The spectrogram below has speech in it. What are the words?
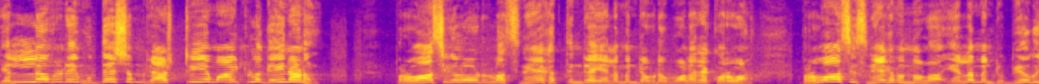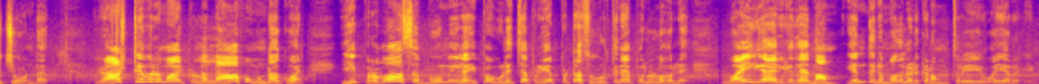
എല്ലാവരുടെയും ഉദ്ദേശം രാഷ്ട്രീയമായിട്ടുള്ള ഗെയിനാണ്. പ്രവാസികളോടുള്ള സ്നേഹത്തിന്റെ എലമെന്റ് അവിടെ വളരെ കുറവാണ്. പ്രവാസി സ്നേഹമെന്നുള്ള എലമെന്റ് ഉപയോഗിച്ചുകൊണ്ട് രാഷ്ട്രീയപരമായിട്ടുള്ള ലാഭമുണ്ടാക്കുവാൻ ഈ പ്രവാസ ഭൂമിയിലെ ഇപ്പോൾ വിളിച്ച പ്രിയപ്പെട്ട സുഹൃത്തിനെ പോലുള്ളവരുടെ വൈകാരികതയെ നാം എന്തിന് മുതലെടുക്കണം ശ്രീ വൈ റഹീം?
